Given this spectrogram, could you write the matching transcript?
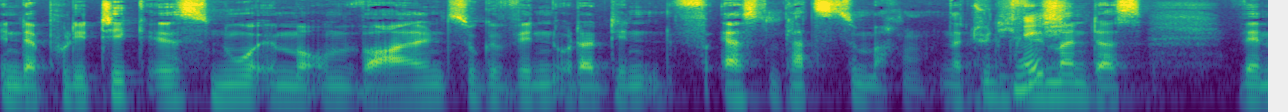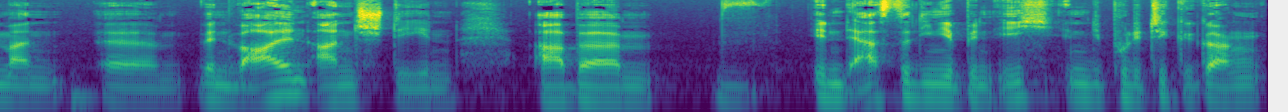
in der Politik ist, nur immer um Wahlen zu gewinnen oder den ersten Platz zu machen. Natürlich Nicht? will man das, wenn man, äh, wenn Wahlen anstehen. Aber in erster Linie bin ich in die Politik gegangen,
